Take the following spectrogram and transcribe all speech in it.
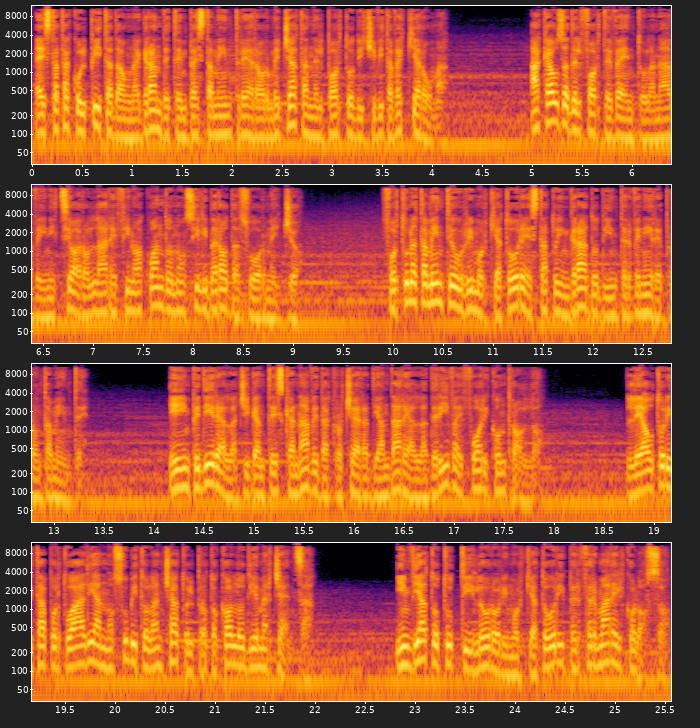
è stata colpita da una grande tempesta mentre era ormeggiata nel porto di Civitavecchia Roma. A causa del forte vento la nave iniziò a rollare fino a quando non si liberò dal suo ormeggio. Fortunatamente un rimorchiatore è stato in grado di intervenire prontamente e impedire alla gigantesca nave da crociera di andare alla deriva e fuori controllo. Le autorità portuali hanno subito lanciato il protocollo di emergenza. Inviato tutti i loro rimorchiatori per fermare il colosso.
